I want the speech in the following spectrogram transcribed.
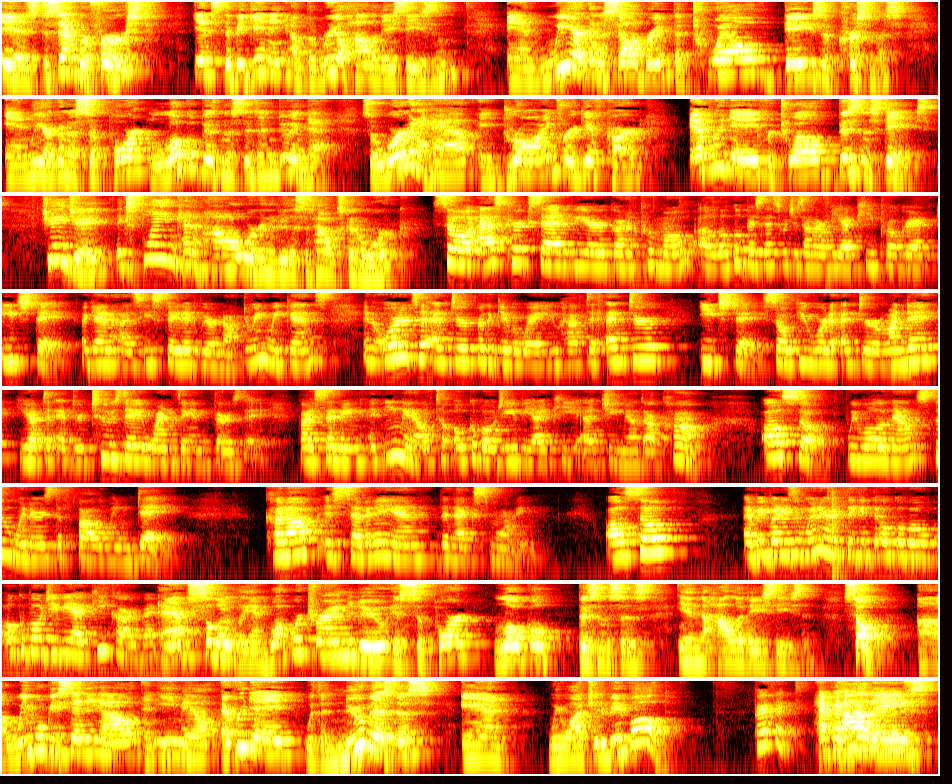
is December 1st. It's the beginning of the real holiday season. And we are going to celebrate the 12 days of Christmas. And we are going to support local businesses in doing that. So we're going to have a drawing for a gift card every day for 12 business days. JJ, explain kind of how we're going to do this and how it's going to work. So, as Kirk said, we are going to promote a local business, which is on our VIP program, each day. Again, as he stated, we are not doing weekends. In order to enter for the giveaway, you have to enter each day. So, if you were to enter Monday, you have to enter Tuesday, Wednesday, and Thursday by sending an email to okobojivip at gmail.com. Also, we will announce the winners the following day. Cutoff is 7 a.m. the next morning. Also, everybody's a winner if they get the Okobo, Okoboji VIP card, right? Absolutely. And what we're trying to do is support local businesses in the holiday season. So uh, we will be sending out an email every day with a new business, and we want you to be involved. Perfect. Happy, Happy holidays. holidays.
